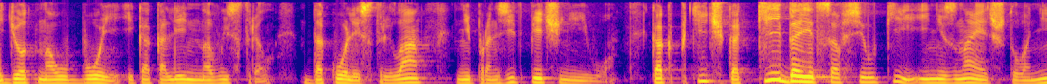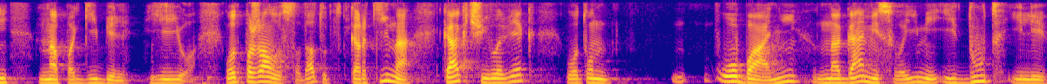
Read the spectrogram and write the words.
идет на убой и как олень на выстрел, доколе стрела не пронзит печени его, как птичка кидается в селки и не знает, что они на погибель ее. Вот, пожалуйста, да, тут картина, как человек, вот он, оба они ногами своими идут или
